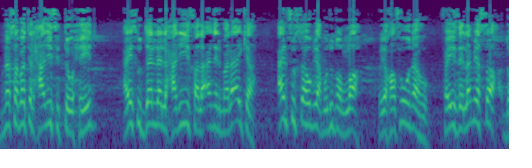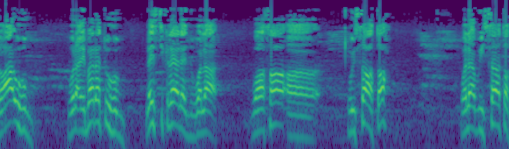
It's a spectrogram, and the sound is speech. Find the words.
مناسبة الحديث التوحيد حيث دل الحديث على أن الملائكة أنفسهم يعبدون الله ويخافونه فإذا لم يصح دعاؤهم ولا عبادتهم لا استقلالا ولا وساطة ولا وساطة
